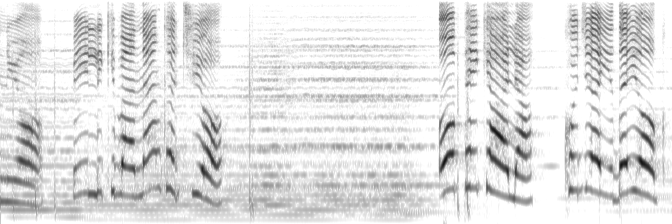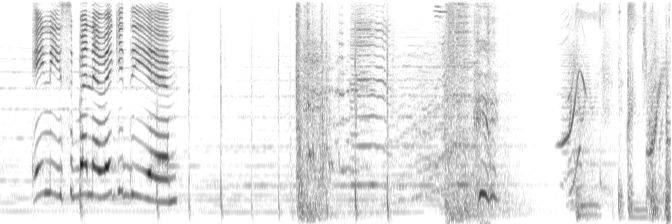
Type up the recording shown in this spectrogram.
Saklanıyor. Belli ki benden kaçıyor. O pekala. Koca ayı da yok. En iyisi ben eve gideyim.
